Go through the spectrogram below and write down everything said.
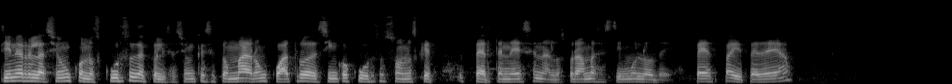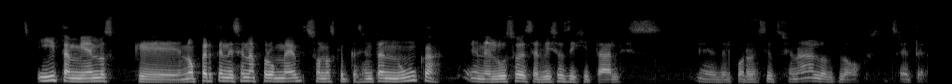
tiene relación con los cursos de actualización que se tomaron. Cuatro de cinco cursos son los que pertenecen a los programas de estímulo de PEDPA y PEDEA. Y también los que no pertenecen a PROMEP son los que presentan nunca en el uso de servicios digitales eh, del correo institucional, los blogs, etc.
